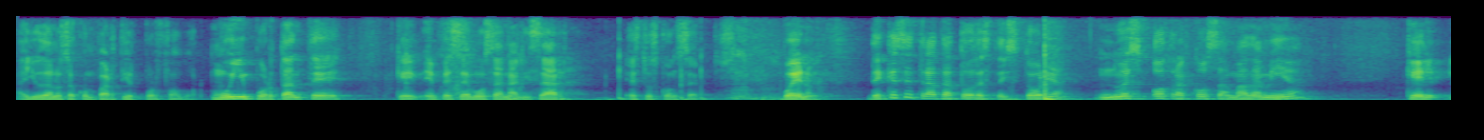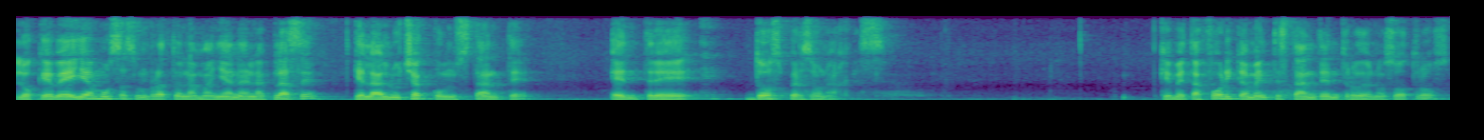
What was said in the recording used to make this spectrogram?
Ayúdanos a compartir, por favor. Muy importante que empecemos a analizar estos conceptos. Bueno, ¿de qué se trata toda esta historia? No es otra cosa, amada mía, que lo que veíamos hace un rato en la mañana en la clase, que la lucha constante entre dos personajes, que metafóricamente están dentro de nosotros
